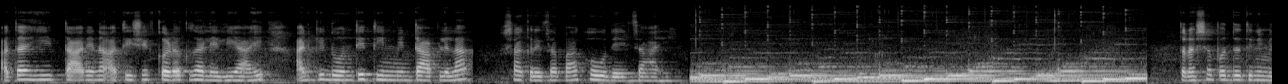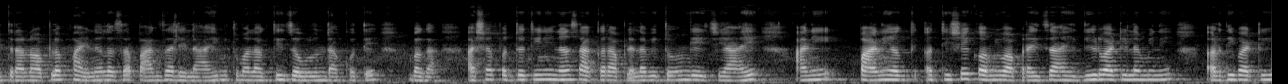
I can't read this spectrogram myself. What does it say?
आता ही तार आहे ना अतिशय कडक झालेली आहे. आणखी दोन ते तीन मिनटं आपल्याला साखरेचा पाक होऊ द्यायचा आहे. तर अशा पद्धतीने मित्रांनो आपला फायनल असा पाक झालेला आहे. मी तुम्हाला अगदी जवळून दाखवते. बघा अशा पद्धतीने ना साखर आपल्याला वितळून घ्यायची आहे आणि पाणी अगदी अतिशय कमी वापरायचं आहे. दीड वाटीला मी अर्धी वाटी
